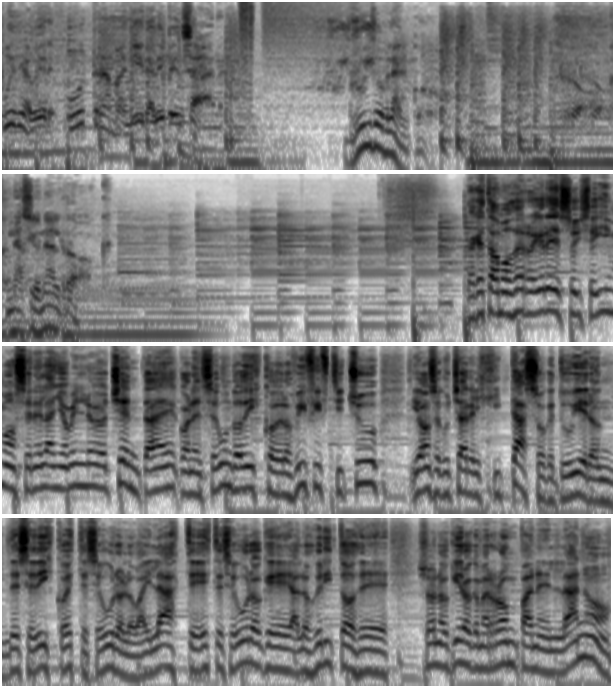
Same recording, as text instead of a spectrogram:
puede haber otra manera de pensar. Ruido Blanco. Rock. Nacional Rock. Acá estamos de regreso y seguimos en el año 1980 ¿eh? con el segundo disco de los B-52 y vamos a escuchar el hitazo que tuvieron de ese disco. Este seguro lo bailaste, este seguro que a los gritos de yo no quiero que me rompan el ano,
